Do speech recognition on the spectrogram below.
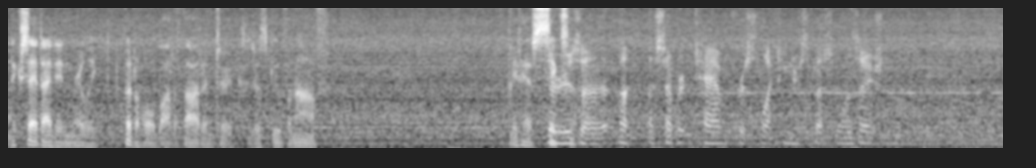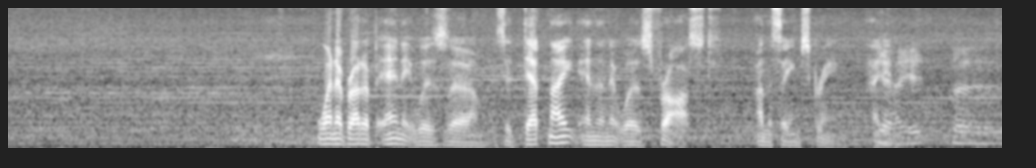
Like i said i didn't really put a whole lot of thought into it because just goofing off. It has six There's a, a, a separate tab for selecting your specialization. when i brought up n it was um, it said death knight? And then it was frost on the same screen. I yeah, it, the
